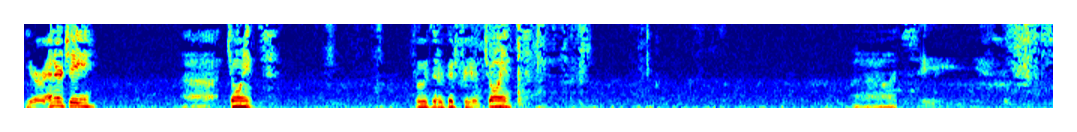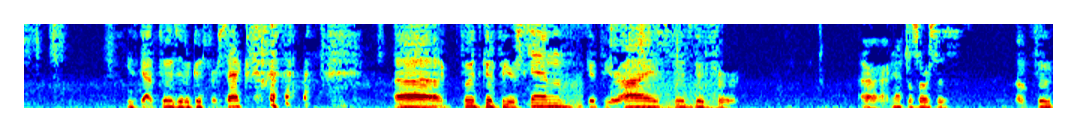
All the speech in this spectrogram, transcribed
your energy, uh, joints, foods that are good for your joints. Uh, let's see. He's got foods that are good for sex. uh, food's good for your skin, good for your eyes. Food's good for uh, natural sources of food,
